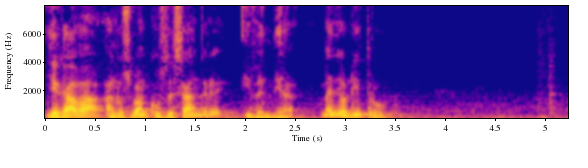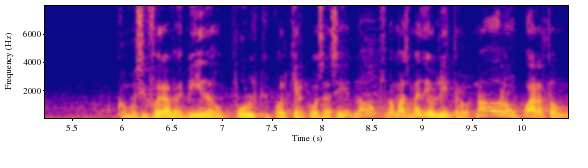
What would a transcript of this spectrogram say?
llegaba a los bancos de sangre y vendía medio litro, como si fuera bebida o pulque, cualquier cosa así. No, pues nomás medio litro, no, era un cuarto,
